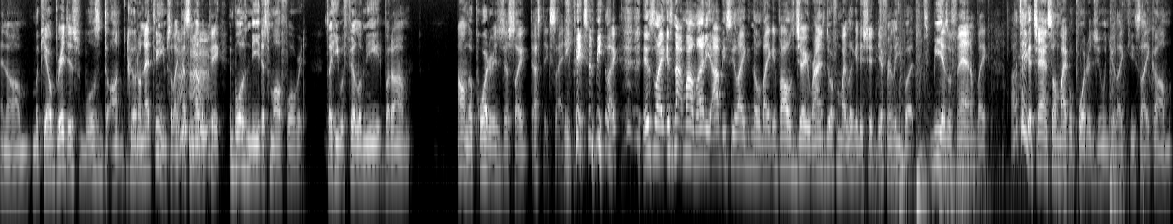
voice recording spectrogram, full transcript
And um Mikal Bridges was on, good on that team. So like that's Mm-hmm. another pick. And Bulls need a small forward. So he would fill a need. But um I don't know, Porter is just like that's the exciting pick to me. Like it's like it's not my money, obviously, like you know, like if I was Jerry Reinsdorf, I might look at this shit differently. But to me as a fan, I'm like, I'll take a chance on Michael Porter Jr. Like he's like um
